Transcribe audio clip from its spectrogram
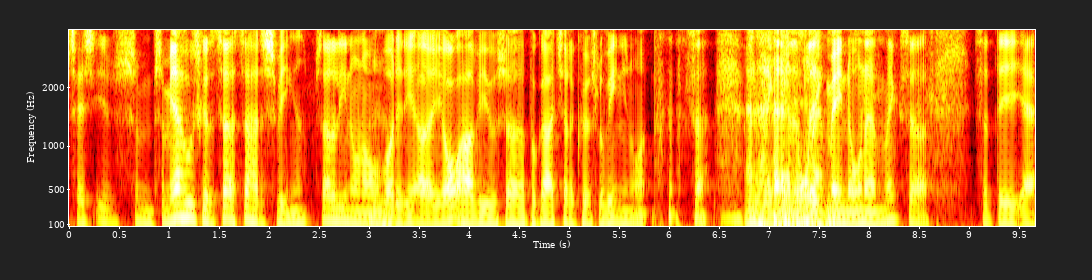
så jeg, som, som jeg husker det, så, så har det svinget. Så er der lige nogle år, mm. hvor det er det. Og i år har vi jo så Pogacar, der kører Slovenien rundt. så han er, så han er slet ikke med i nogen af dem. Ikke? Så, så det, ja,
